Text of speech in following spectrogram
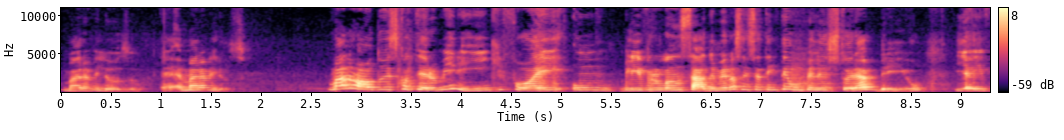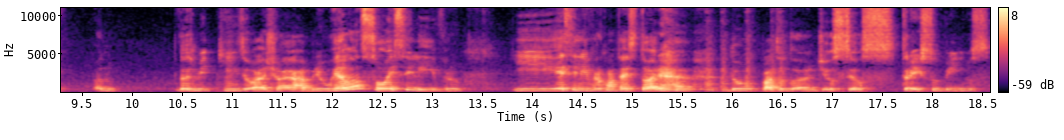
maravilhoso. É, é maravilhoso. Manual do Escoteiro Mirim, que foi um livro lançado em 1971 pela editora Abril. E aí, em 2015, eu acho, a Abril relançou esse livro. E esse livro conta a história do Pato Donald e os seus três sobrinhos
